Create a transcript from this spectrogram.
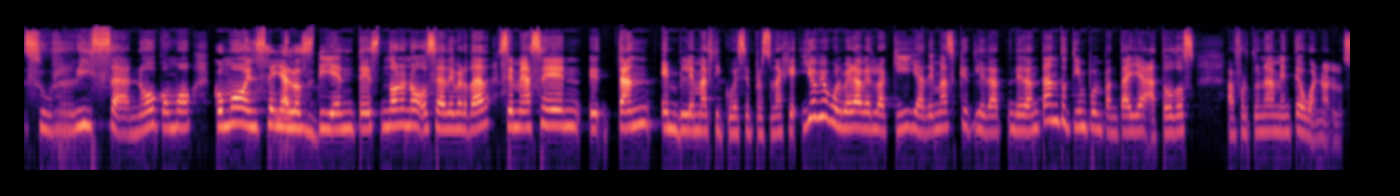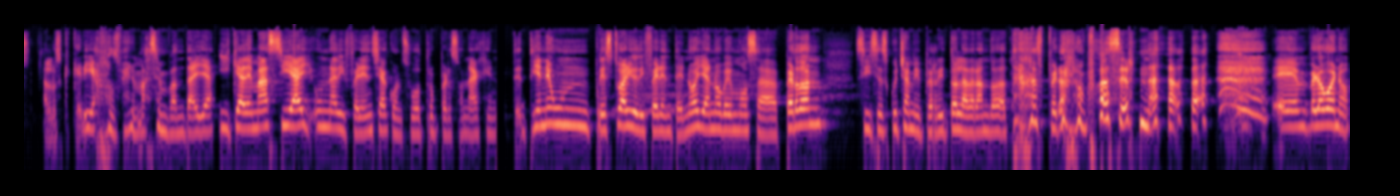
su risa, ¿no? Cómo, cómo enseña los dientes. No, no, no, o sea, de verdad se me hacen eh, tan emblemático ese personaje. Y obvio volver a verlo aquí y además que le, le dan tanto tiempo en pantalla a todos, afortunadamente, o bueno, a los, a los que queríamos ver más en pantalla, y que además sí hay una diferencia con su otro personaje. Tiene un vestuario diferente, ¿no? Ya no vemos a, perdón, si se escucha mi perrito ladrando de atrás, pero no puedo hacer nada. Em, pero bueno,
